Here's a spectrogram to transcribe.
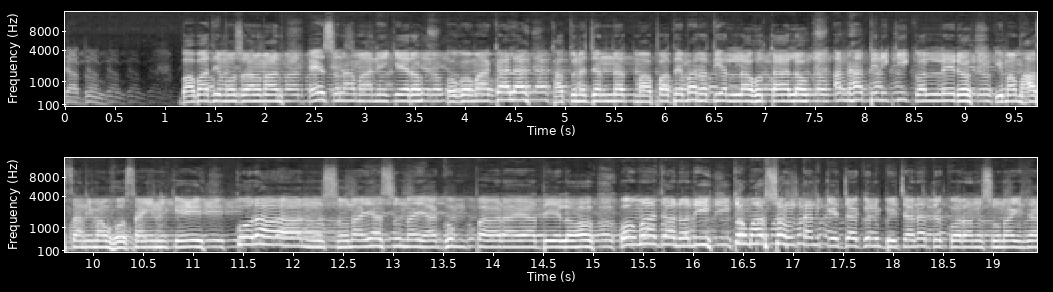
জাদু? বাবা যে মুসলমান, এ সোনা মানিকের ওগো মা কালা, খাতুনে জান্নাত মা ফাতেমা রাদিয়াল্লাহু তাআলা আনহা, তিনি কি করলেন ইমাম হাসান, ইমাম হোসাইনকে কোরআন শোনায়া শোনায়া ঘুম পাড়ায়া দিল। ও মা জাননী, তোমার সন্তানকে যখন বিছানাতে কোরআন শোনাইয়া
